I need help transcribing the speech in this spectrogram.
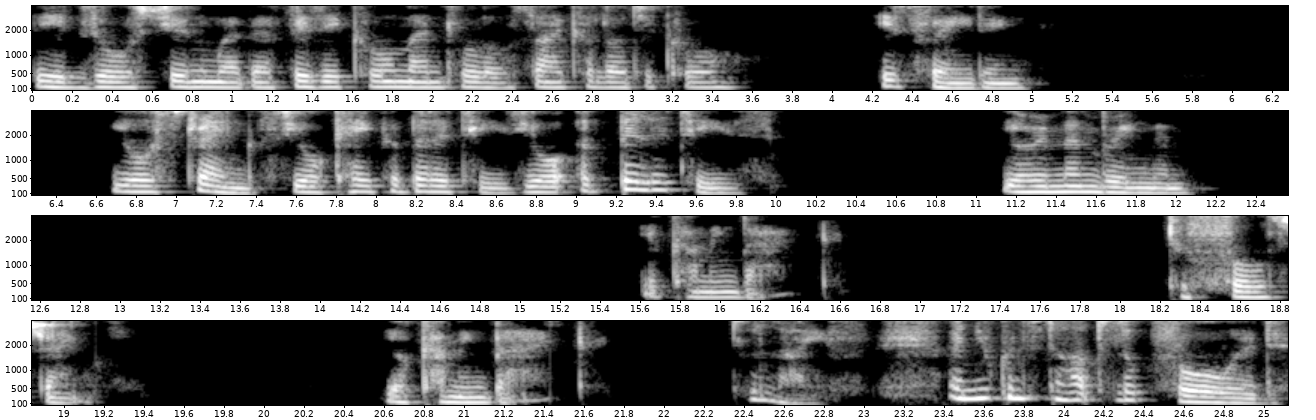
The exhaustion, whether physical, mental, or psychological, is fading. Your strengths, your capabilities, your abilities, you're remembering them. You're coming back to full strength you're coming back to life. And you can start to look forward.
